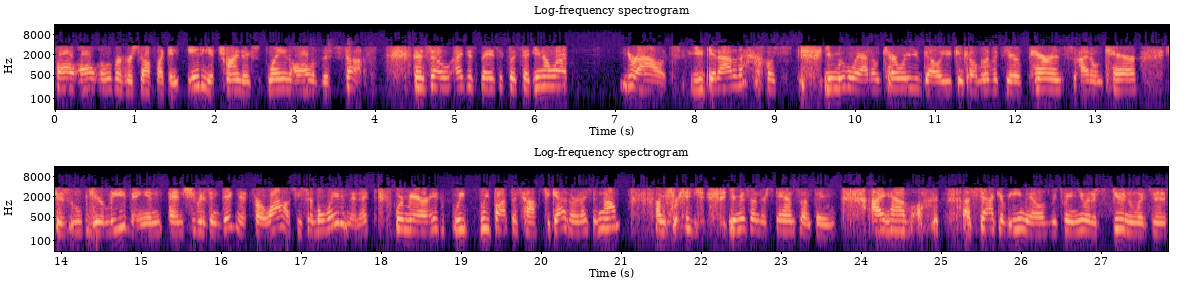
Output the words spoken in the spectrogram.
fall all over herself like an idiot trying to explain all of this stuff. And so I just basically said, you know what? You're out. You get out of the house. You move away. I don't care where you go. You can go live with your parents. I don't care. Just you're leaving. And and she was indignant for a while. She said, "Well, wait a minute. We're married. We we bought this house together." And I said, "No, I'm afraid you misunderstand something. I have a, stack of emails between you and a student, which is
